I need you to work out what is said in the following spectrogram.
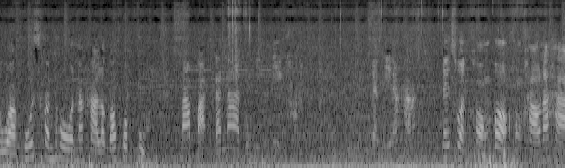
ตัวคูสคอนโทรลนะคะ แล้วก็ควบคุมหน้าปัดด้านหน้าตรงนี้นั่นเองค่ะ แบบนี้นะคะในส่วนของเบาะของเขานะคะ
